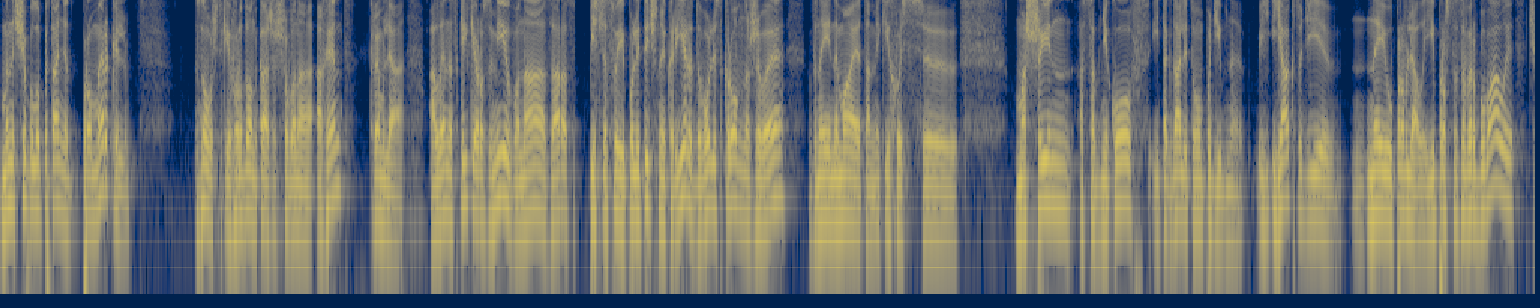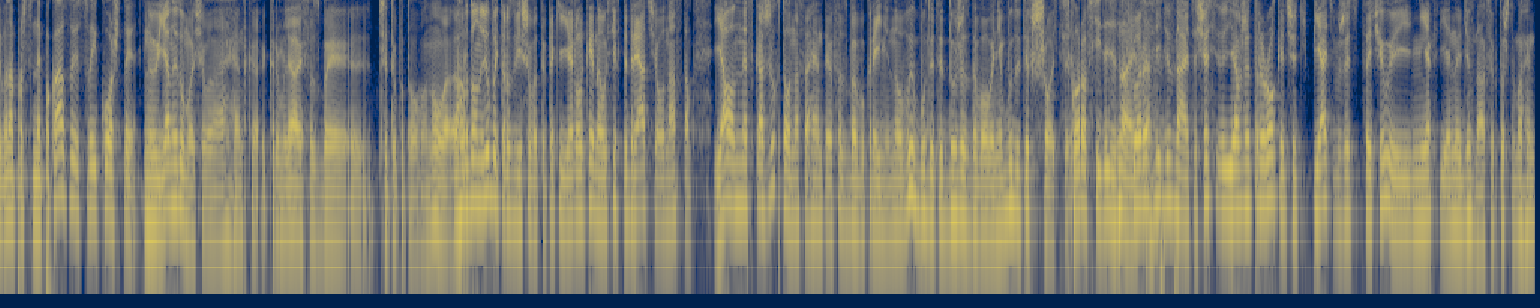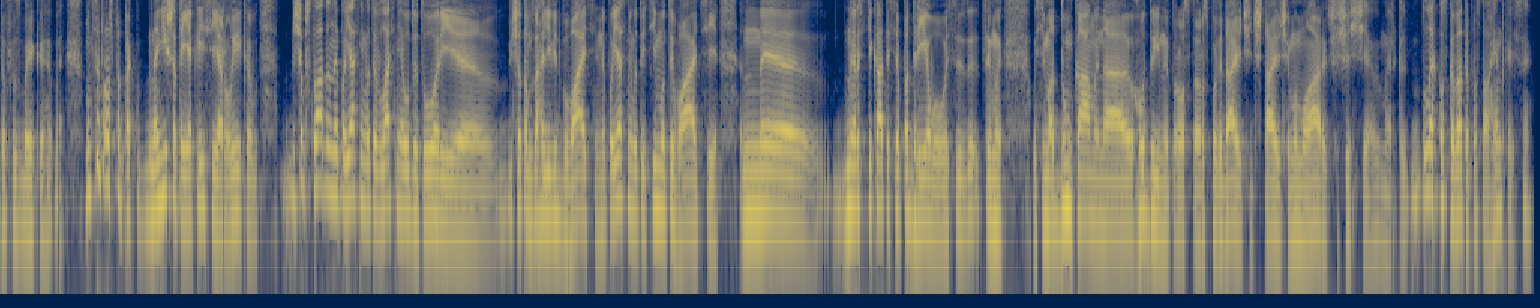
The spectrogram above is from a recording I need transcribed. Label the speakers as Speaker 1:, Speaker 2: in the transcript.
Speaker 1: У мене ще було питання про Меркель. Знову ж таки, Гордон каже, що вона агент Кремля, але наскільки я розумію, вона зараз після своєї політичної кар'єри доволі скромно живе. В неї немає там якихось е, машин, особняків і так далі, тому подібне. Як тоді нею управляли? Її просто завербували, чи вона просто не показує свої кошти?
Speaker 2: Ну я не думаю, що вона агентка Кремля, ФСБ е, чи типу того. Ну Гордон любить розвішувати такі ярлики на усіх підряд, що у нас там. Я вам не скажу, хто у нас агенти ФСБ в Україні, але ви будете дуже здивовані, будете в шоці.
Speaker 1: Скоро всі дізнаються.
Speaker 2: Скоро всі дізнаються. Щось я вже три роки чи п'ять вже це чую, і ніяк я не дізнався, хто ж там агент ФСБ і КГБ. Ну це просто так навішати якийсь ярлик, щоб складно не пояснювати власні аудиторії, що там взагалі відбувається, не пояснювати ці мотивації, не, не розтікатися по древу ось цими усіма думками на години, просто розповідаючи, читаючи мемуари чи що ще Меркель. Легко сказати, просто агентка і все.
